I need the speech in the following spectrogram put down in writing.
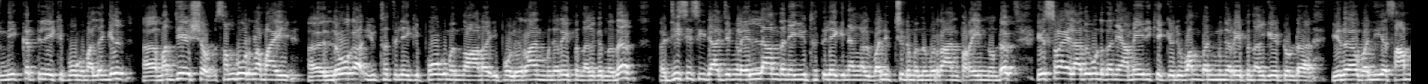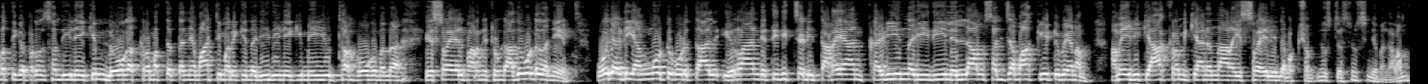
നീക്കത്തിലേക്ക് പോകും. അല്ലെങ്കിൽ മധ്യേഷ്യ സമ്പൂർണമായി ലോക യുദ്ധത്തിലേക്ക് പോകുമെന്നാണ് ഇപ്പോൾ ഇറാൻ മുന്നറിയിപ്പ് നൽകുന്നത്. ജി സി സി രാജ്യങ്ങളെല്ലാം തന്നെ യുദ്ധത്തിലേക്ക് ഞങ്ങൾ വലിച്ചിടുമെന്ന് ഇറാൻ പറയുന്നുണ്ട്. ഇസ്രായേൽ അതുകൊണ്ട് തന്നെ അമേരിക്കയ്ക്ക് ഒരു വമ്പൻ മുന്നറിയിപ്പ് നൽകിയിട്ടുണ്ട്. ഇത് വലിയ സാമ്പത്തിക പ്രതിസന്ധിയിലേക്കും ലോകക്രമത്തെ തന്നെ മാറ്റിമറിക്കുന്ന രീതിയിലേക്കും ഈ യുദ്ധം പോകുമെന്ന് ഇസ്രായേൽ പറഞ്ഞിട്ടുണ്ട്. അതുകൊണ്ട് തന്നെ ഒരടി അങ്ങോട്ട് കൊടുത്താൽ ഇറാന്റെ തിരിച്ചടി തടയാൻ കഴിയുന്ന രീതിയിൽ എല്ലാം സജ്ജമാക്കിയിട്ട് വേണം അമേരിക്ക ആക്രമിക്കാൻ എന്നാണ് ഇസ്രായേലിന്റെ പക്ഷം. ന്യൂസ് ഡെസ്ക് ന്യൂസിന്റെ മലയാളം.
